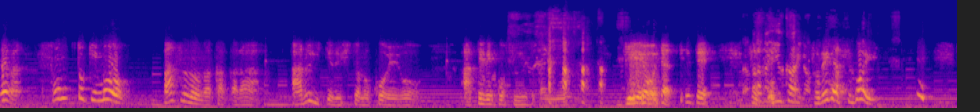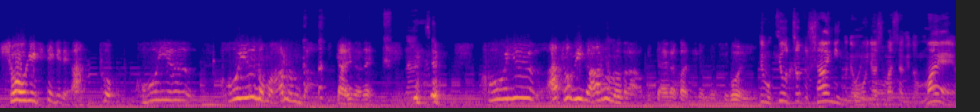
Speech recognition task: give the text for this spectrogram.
なんか、その時も、バスの中から歩いてる人の声を当てれこするとかいう 芸をやってて。それがすごい 衝撃的で、あと、こういう、こういうのもあるんだ、みたいなね。こういう遊びがあるのだ、みたいな感じでもうすごい。でも今日ちょっとシャイニングで思い出しましたけど、前、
